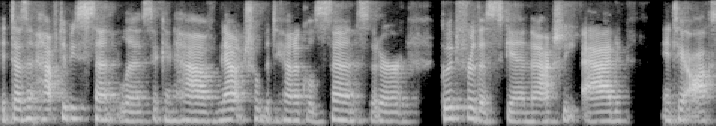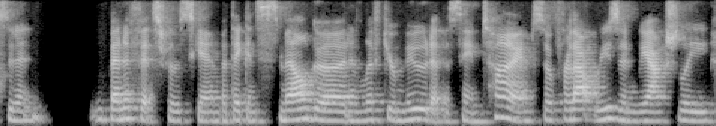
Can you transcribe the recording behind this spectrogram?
It doesn't have to be scentless, it can have natural botanical scents that are good for the skin, that actually add antioxidant benefits for the skin, but they can smell good and lift your mood at the same time. So, for that reason, we actually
